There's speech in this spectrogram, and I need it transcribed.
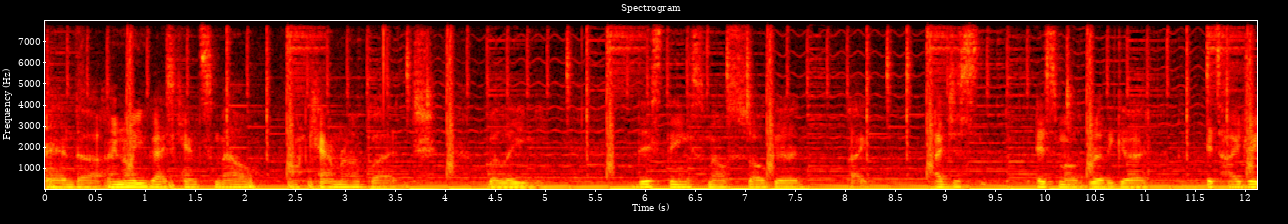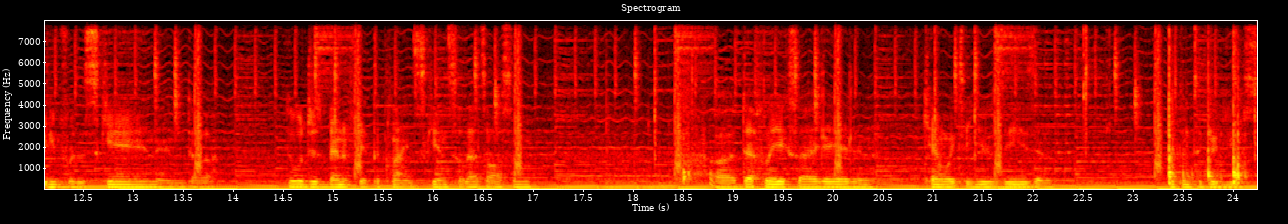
And uh, I know you guys can't smell camera, but believe me, this thing smells so good. Like, I just, it smells really good. It's hydrating for the skin and uh, it will just benefit the client's skin, so that's awesome. Uh, definitely excited and can't wait to use these and put them to good use.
